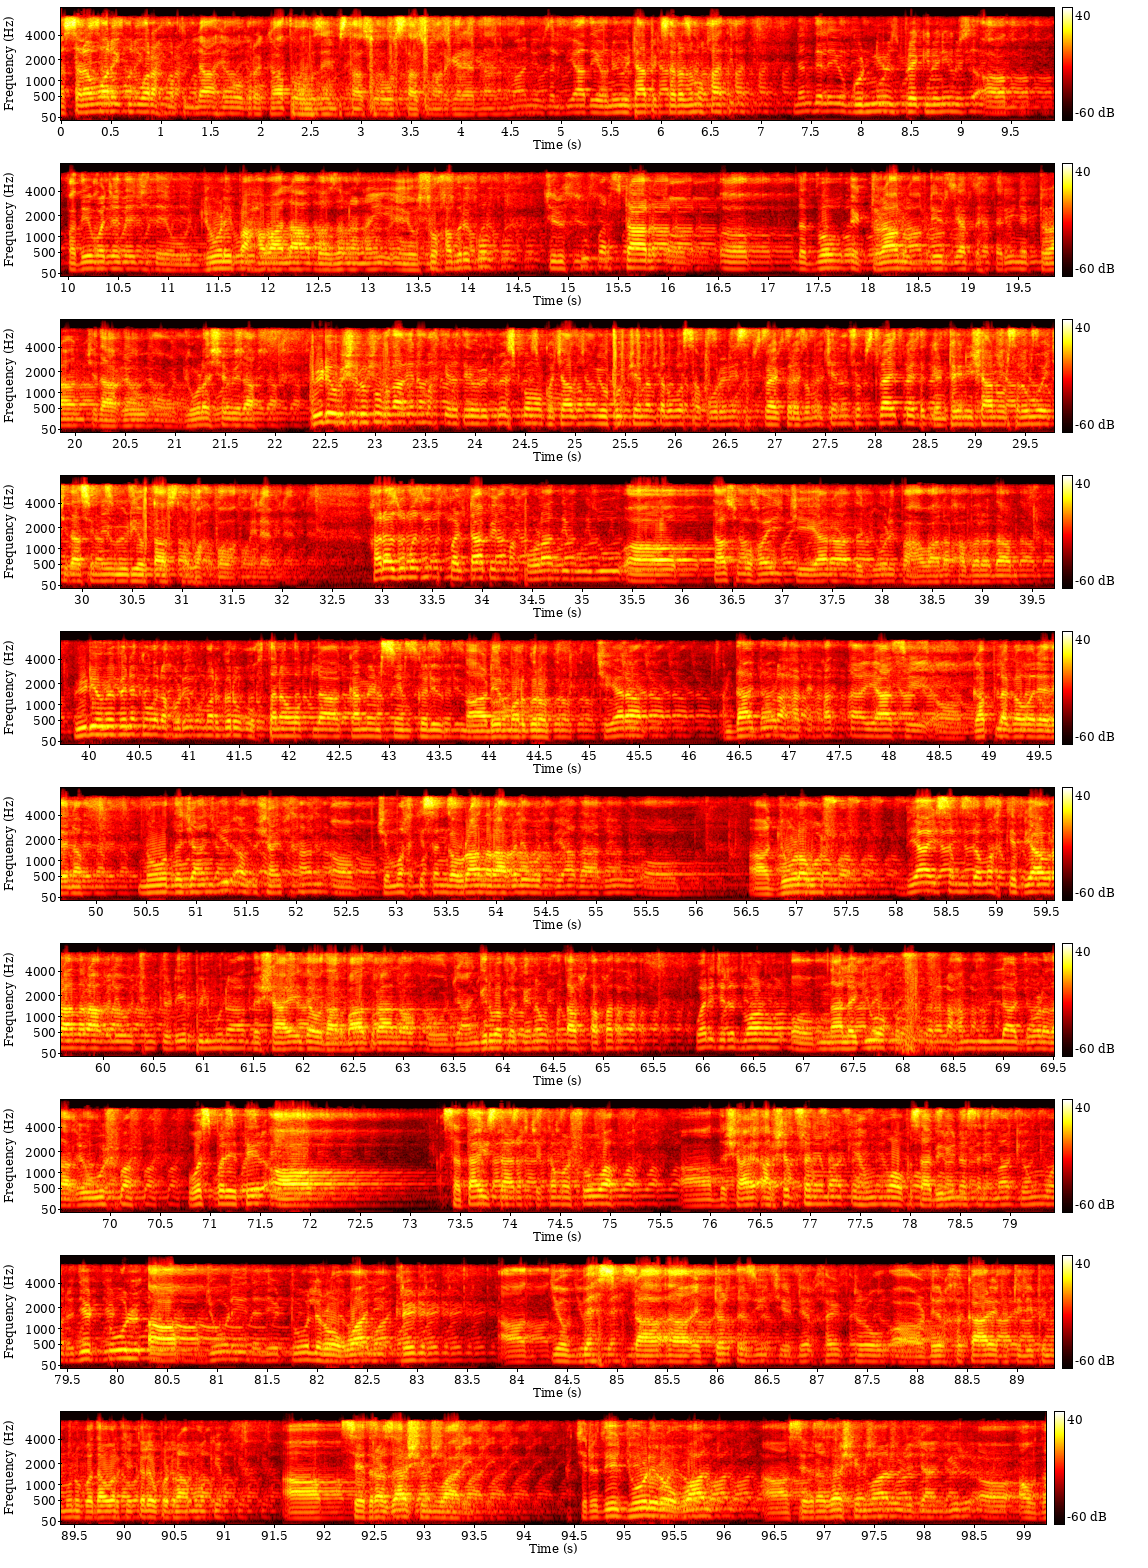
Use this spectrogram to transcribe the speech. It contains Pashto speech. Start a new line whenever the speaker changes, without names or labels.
السلام علیکم ورحمت الله وبرکاته زم تاسو ورو تاسو مرګره د نرمان یو ځل بیا د یو نوی ټاپک سره زمو خاطب نن د یو ګډ نیوز بریکینګ نیوز په دې وجه دی چې د یو جوړې په حواله بزنه نه یو څو خبرې کوم چې سپر سٹار د دوو اکټرانو ډیر زیات بهترین اکټران چې دا غو جوړه شوې ده ویډیو شروع کوم دا غینه مخکې راته یو ریکوست کوم کو چا زموږ یوټیوب چینل تر اوسه پورې نه سبسکرایب کړی زموږ چینل سبسکرایب کړئ د غنټې نشان ورسره وای چې دا سې نو ویډیو تاسو ته وخت په وخت ملاوي خرازو مزید خپل ټاپک مخ په وړاندې بوزو تاسو وایي چې یارا د جوړې په حواله خبره ده ویډیو مې پنه کوله خو ډېر مرګرو غوښتنه وکړه کمنټس یې هم کړي ډېر مرګرو چې یارا دا جوړ حقیقت ته یا سي غپ لګولې ده نه نو د جانگیر او د شاهد خان چې مخ کې څنګه وران راغلی او بیا دا غیو جوړه وشو بیا یې سمود مخ کې بیا وران راغلی او چونکې ډیر فلمونه د شاهد او دارباز را لو خو جانگیر و پکې نو خو تاسو ته پته ده ورې چې دوانو نالګي و خو شکر الحمدلله جوړه دا غیو وشو وس پرې تیر او ستایس تاریخ چې کومه شو وه د شاه ارشد سینما کې هم وه او په صابرینا سینما کې هم وه د دې ټول جوړې د دې ټول روغوالي کریډټ یو بحث دا اکټر ته زی چې ډېر ښه اکټر او ډېر ښه کار د ټیلی فلمونو په داور کې کله په ډرامو کې سید رضا شینواری چې د دې جوړې روغوال سید رضا شینوار او جهانګیر او د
